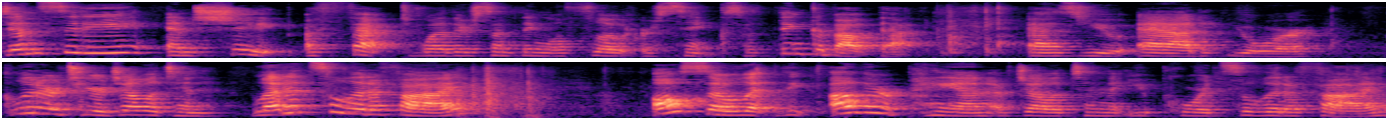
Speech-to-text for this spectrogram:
density and shape affect whether something will float or sink. So think about that as you add your glitter to your gelatin. Let it solidify. Also, let the other pan of gelatin that you poured solidify.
